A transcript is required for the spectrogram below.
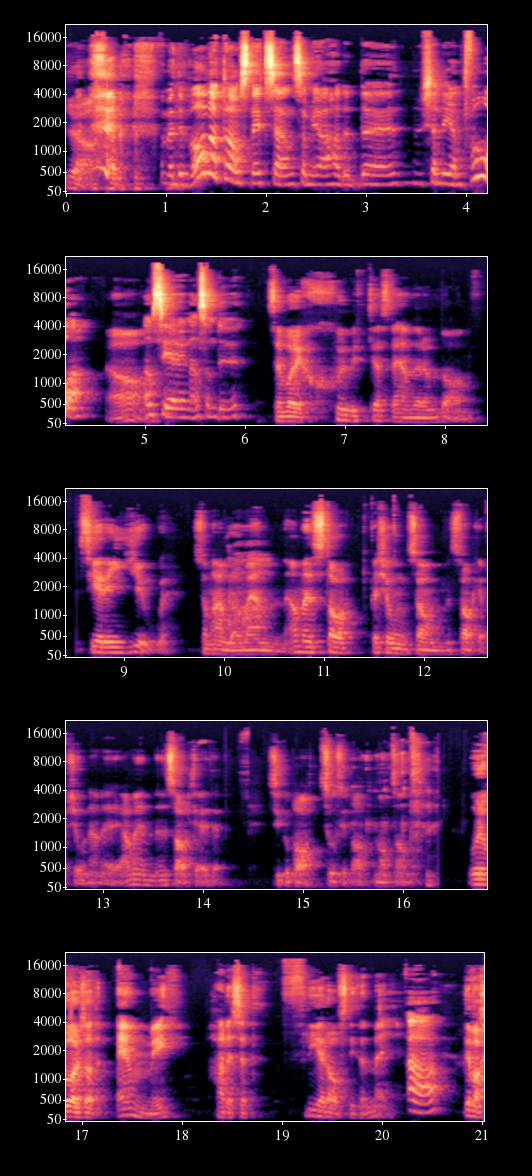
ja. Men det var något avsnitt sen som jag hade, eh, kände igen två av ja. serierna som du... Sen var det sjukaste hände häromdagen. Serien You, som handlar om en, ja, men en stak person som stakar person. Han är ja, men en stakare typ. Psykopat, sociopat, något sånt. Och det var det så att Emmy hade sett fler avsnitt än mig. Ja. Det var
